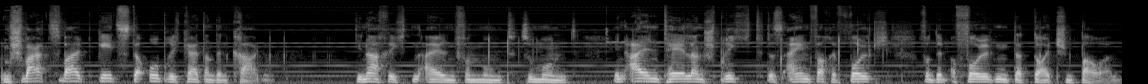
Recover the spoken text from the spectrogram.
im Schwarzwald geht's der Obrigkeit an den Kragen. Die Nachrichten eilen von Mund zu Mund. In allen Tälern spricht das einfache Volk von den Erfolgen der deutschen Bauern.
